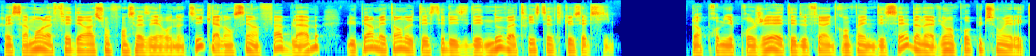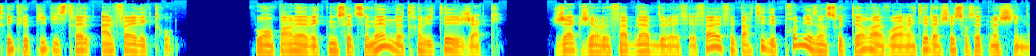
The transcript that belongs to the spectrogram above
Récemment, la Fédération française aéronautique a lancé un Fab Lab lui permettant de tester des idées novatrices telles que celle-ci. Leur premier projet a été de faire une campagne d'essai d'un avion à propulsion électrique, le Pipistrel Alpha Electro. Pour en parler avec nous cette semaine, notre invité est Jacques. Jacques gère le Fab Lab de la FFA et fait partie des premiers instructeurs à avoir été lâchés sur cette machine.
